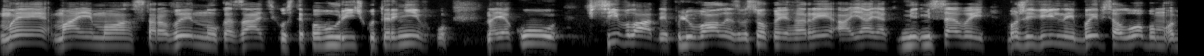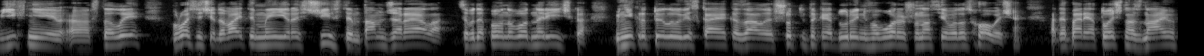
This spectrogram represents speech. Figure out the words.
ми маємо старовинну козацьку степову річку Тернівку, на яку всі влади плювали з високої гори. А я, як мі- місцевий божевільний, бився лобом об їхні е, столи, просячи, давайте ми її розчистимо. Там джерела, це буде повноводна річка. Мені крутили у візка і казали, що ти таке дурень говориш, у нас є водосховище. А тепер я точно знаю,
